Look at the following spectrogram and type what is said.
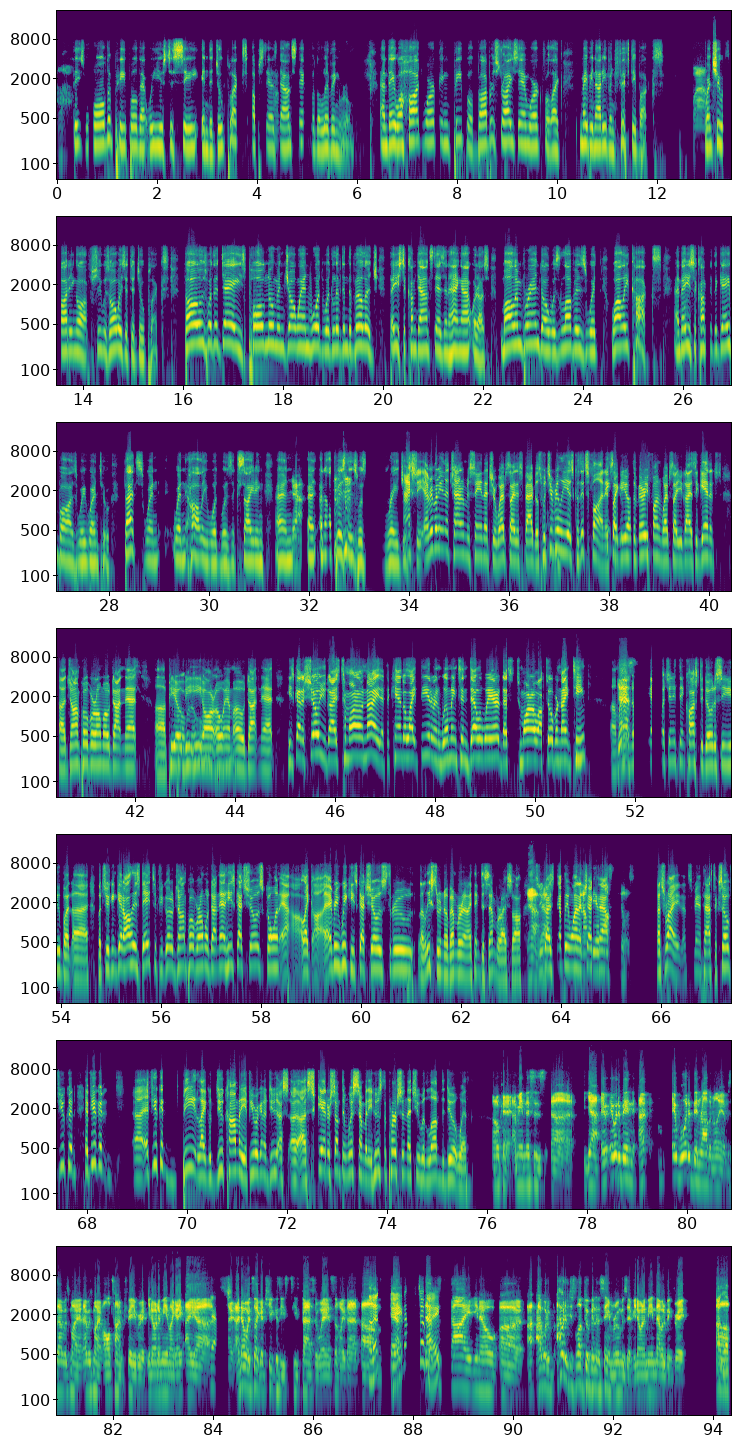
Oh, These were all the people that we used to see in the duplex upstairs, Wow. downstairs, or the living room. And they were hardworking people. Barbra Streisand worked for like maybe not even 50 bucks wow. when she was starting off. She was always at the duplex. Those were the days. Paul Newman, Joanne Woodward lived in the village. They used to come downstairs and hang out with us. Marlon Brando was lovers with Wally Cox, and they used to come to the gay bars we went to. That's when when Hollywood was exciting and Yeah. and, and our business was outrageous. Actually, everybody in the chat room is saying that your website is fabulous, which it really is because it's fun. It's like you have a very fun website, you guys. Again, it's uh, johnpoveromo.net, uh, P O V E R O M O.net. He's got a show, you guys, tomorrow night at the Candlelight Theater in Wilmington, Delaware. That's tomorrow, October 19th. Um, I have no idea how much anything costs to go to see you, but uh, but you can get all his dates if you go to johnpoveromo.net. He's got shows going uh, like uh, every week. He's got shows through at least through November and I think December. I saw. Yeah, so you yeah. guys definitely want to check it out. That's right. That's fantastic. So if you could, if you could, uh, if you could be like do comedy, if you were going to do a skit or something with somebody, who's the person that you would love to do it with? Okay, I mean this is uh yeah, it, it would have been uh, it would have been Robin Williams. That was my that was my all time favorite. You know what I mean? Like I I uh, Yes. I, I know it's like a cheat because he's he's passed away and stuff like that. Um, oh, that's okay. Yeah, No, it's that okay. was guy. You know, uh, I, I would have I would have just loved to have been in the same room as him. You know what I mean? That would have been great. I Um, love.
